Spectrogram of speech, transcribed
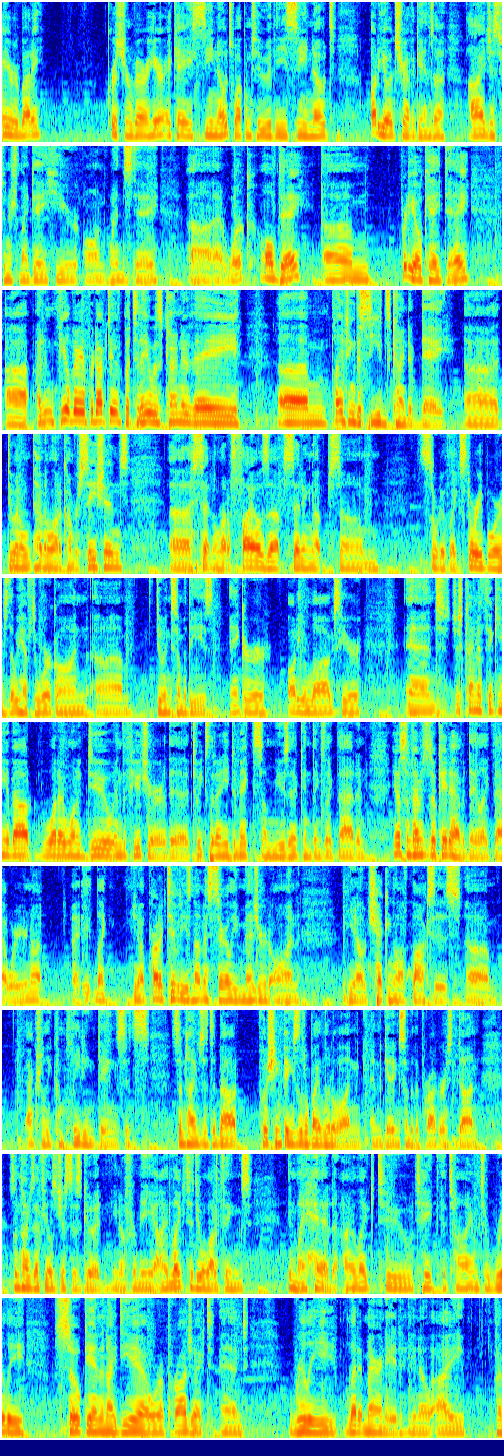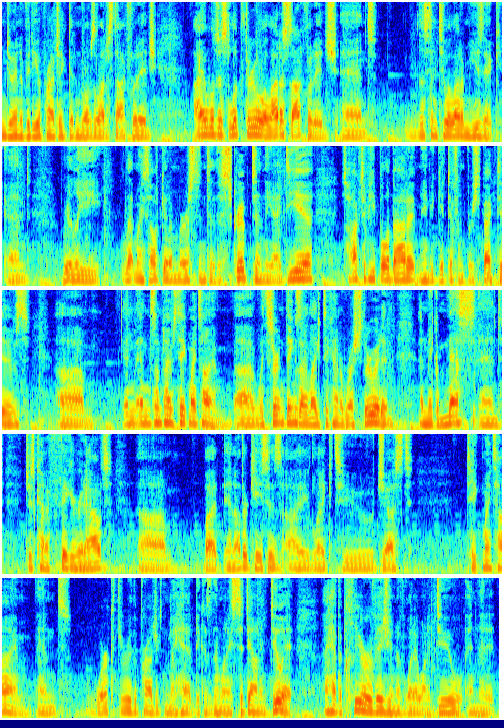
Hey everybody, Christian Rivera here, aka C Notes. Welcome to the C Note audio extravaganza. I just finished my day here on Wednesday uh, at work all day. Um, pretty okay day. Uh, I didn't feel very productive, but today was kind of a um, planting the seeds kind of day. Uh, doing having a lot of conversations, uh, setting a lot of files up, setting up some sort of like storyboards that we have to work on, um, doing some of these anchor audio logs here, and just kind of thinking about what I want to do in the future, the tweaks that I need to make to some music and things like that. And you know, sometimes it's okay to have a day like that where you're not uh, like you know, productivity is not necessarily measured on you know checking off boxes, um, actually completing things. It's sometimes it's about pushing things little by little and, and getting some of the progress done. Sometimes that feels just as good. You know, for me, I like to do a lot of things in my head. I like to take the time to really soak in an idea or a project and really let it marinate. You know, I if I'm doing a video project that involves a lot of stock footage, I will just look through a lot of stock footage and listen to a lot of music and really let myself get immersed into the script and the idea, talk to people about it, maybe get different perspectives, um, and and sometimes take my time. Uh, with certain things, I like to kind of rush through it and and make a mess and just kind of figure it out. Um, but in other cases, I like to just take my time and work through the project in my head because then when I sit down and do it, I have a clearer vision of what I want to do, and then it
